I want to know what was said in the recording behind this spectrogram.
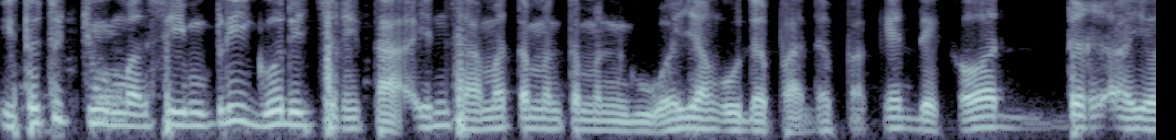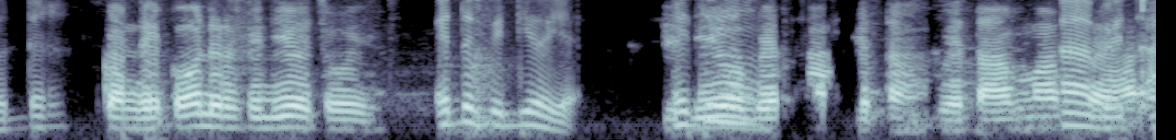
itu tuh cuma simply gue diceritain sama teman-teman gue yang udah pada pakai decoder ayoder bukan decoder video cuy. itu video ya Itu Video yang- beta, beta, beta max. ah, beta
